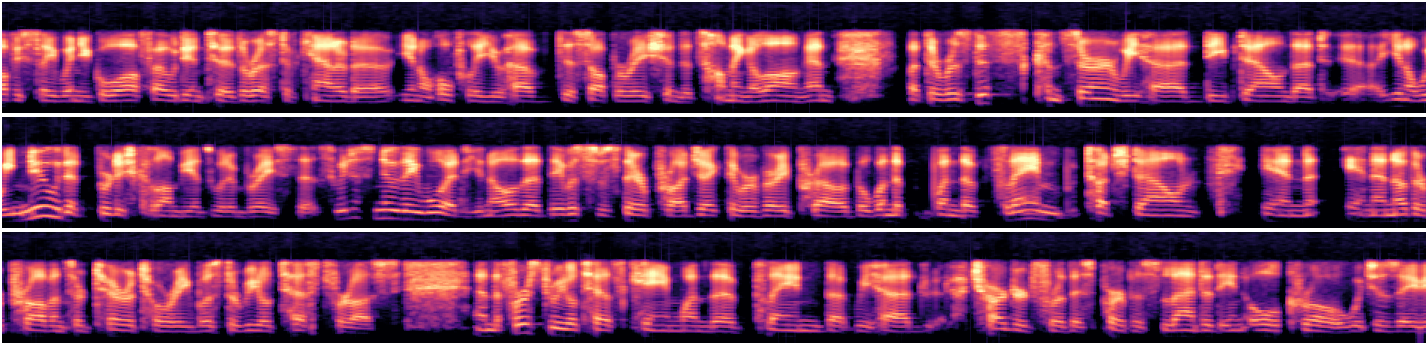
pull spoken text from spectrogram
obviously when you go off out into the rest of Canada, you know, hopefully you have this operation that's humming along. And but there was this concern we had deep down that, uh, you know, we knew that British Columbians would embrace this. We just knew they would would, you know, that it was, was their project. They were very proud. But when the when the flame touched down in in another province or territory was the real test for us. And the first real test came when the plane that we had chartered for this purpose landed in Old Crow, which is a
